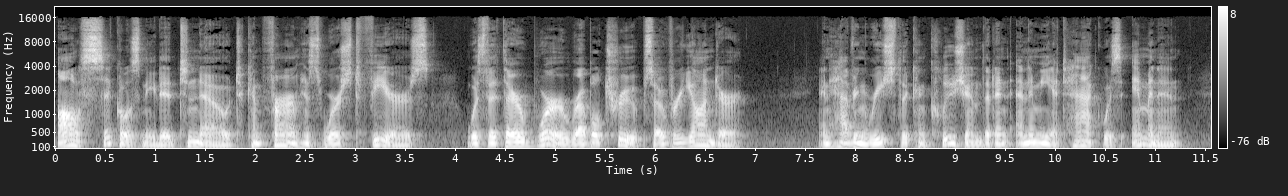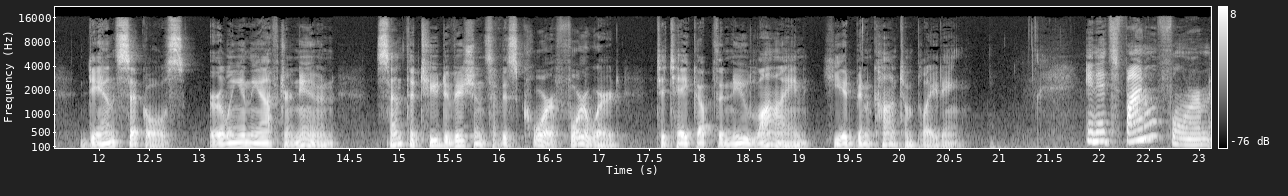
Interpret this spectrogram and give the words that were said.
all Sickles needed to know to confirm his worst fears was that there were rebel troops over yonder, and having reached the conclusion that an enemy attack was imminent, Dan Sickles, early in the afternoon, sent the two divisions of his corps forward to take up the new line he had been contemplating. In its final form,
